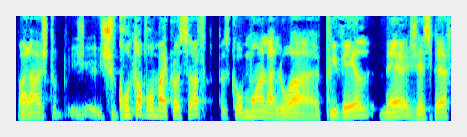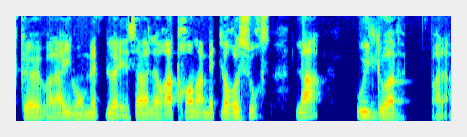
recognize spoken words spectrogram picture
voilà, je, suis content pour Microsoft parce qu'au moins la loi prevail, mais j'espère que voilà, ils vont mettre et ça va leur apprendre à mettre leurs ressources là où ils doivent. Voilà.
